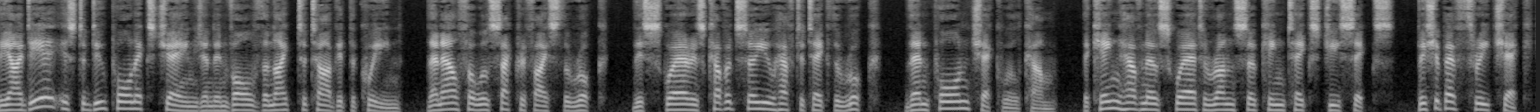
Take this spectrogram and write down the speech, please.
The idea is to do pawn exchange and involve the knight to target the queen, then alpha will sacrifice the rook, this square is covered so you have to take the rook, then pawn check will come, the king have no square to run so king takes g6, bishop f3 check,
